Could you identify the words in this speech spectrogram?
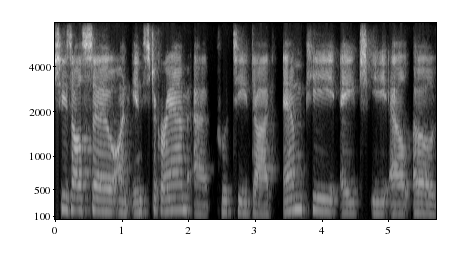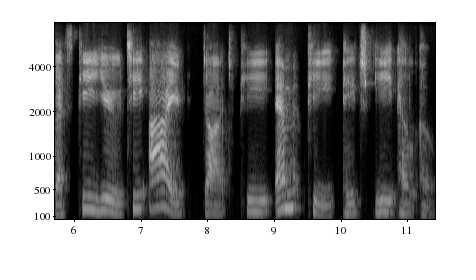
She's also on Instagram at phuti.mphelo. That's P U T I dot P M P H E L O.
